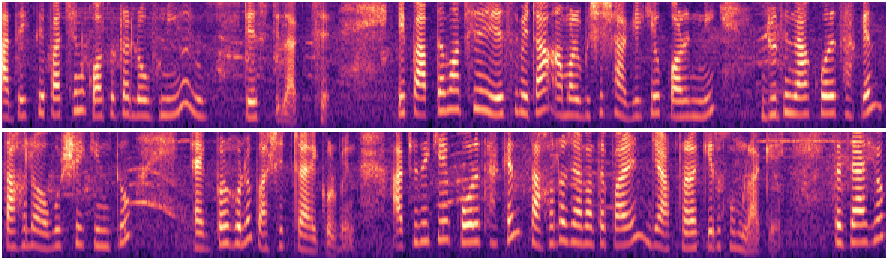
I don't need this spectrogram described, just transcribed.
আর দেখতে পাচ্ছেন কতটা লোভনীয় এবং টেস্টি লাগছে। এই পাবদা মাছের এই রেসিপিটা আমার বিশেষ আগে কেউ করেননি। যদি না করে থাকেন, তাহলে অবশ্যই কিন্তু একবার হলো বাসে ট্রাই করবেন। আর যদি কেউ করে থাকেন, তাহলেও জানাতে পারেন যে আপনারা কীরকম লাগে। তো যাই হোক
